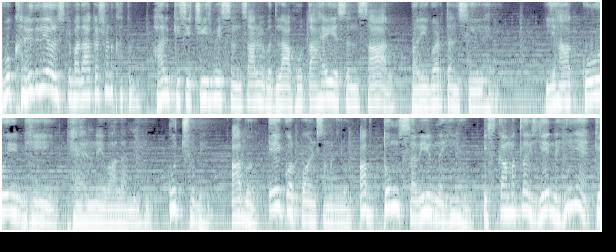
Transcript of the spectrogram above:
वो खरीद लिया और उसके बाद आकर्षण खत्म। हर किसी चीज़ में संसार में बदलाव होता है, ये संसार परिवर्तनशील है। यहाँ कोई भी ठहरने वाला नहीं, कुछ भी। अब एक और पॉइंट समझ लो। अब तुम शरीर नहीं हो। इसका मतलब ये नहीं है कि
